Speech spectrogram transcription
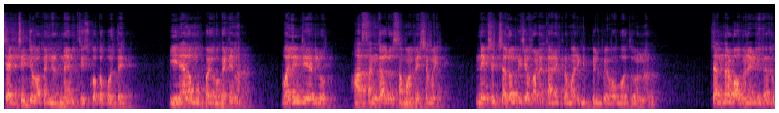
చర్చించి ఒక నిర్ణయం తీసుకోకపోతే ఈ నెల ముప్పై ఒకటిన వాలంటీర్లు ఆ సంఘాలు సమావేశమై నెక్స్ట్ చలో విజయవాడ కార్యక్రమానికి పిలుపు ఇవ్వబోతూ ఉన్నారు. చంద్రబాబు నాయుడు గారు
